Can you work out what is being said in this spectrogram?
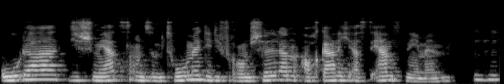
oder die Schmerzen und Symptome, die die Frauen schildern, auch gar nicht erst ernst nehmen. Mhm.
